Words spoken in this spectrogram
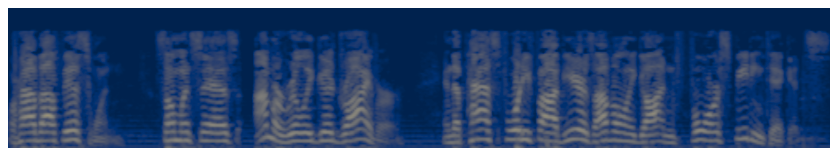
Or how about this one? Someone says, I'm a really good driver. In the past 45 years, I've only gotten four speeding tickets.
